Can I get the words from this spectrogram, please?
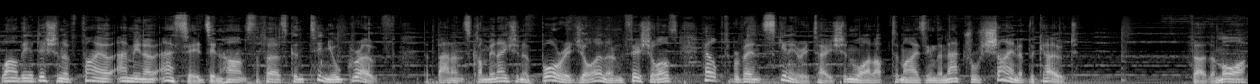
while the addition of thioamino acids enhance the fur's continual growth. The balanced combination of borage oil and fish oils help to prevent skin irritation while optimizing the natural shine of the coat. Furthermore,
